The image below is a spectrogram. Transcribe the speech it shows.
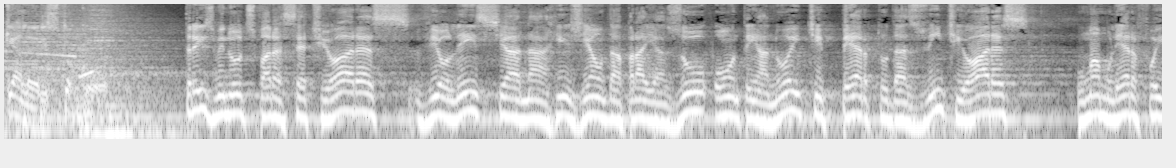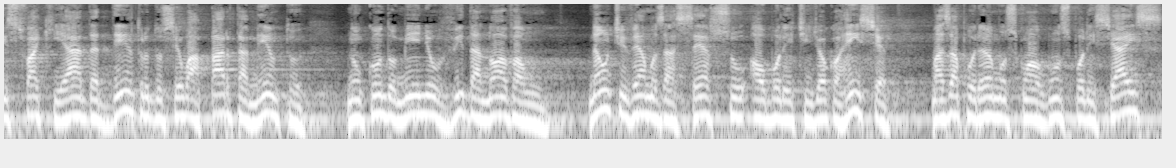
Keller Estocou. Três minutos para sete horas. Violência na região da Praia Azul. Ontem à noite, perto das 20 horas, uma mulher foi esfaqueada dentro do seu apartamento no condomínio Vida Nova 1. Não tivemos acesso ao boletim de ocorrência, mas apuramos com alguns policiais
